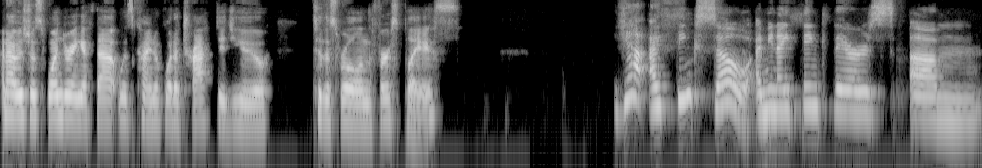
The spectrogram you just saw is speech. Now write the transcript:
And I was just wondering if that was kind of what attracted you to this role in the first place. Yeah, I think so. I mean, I think there's um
